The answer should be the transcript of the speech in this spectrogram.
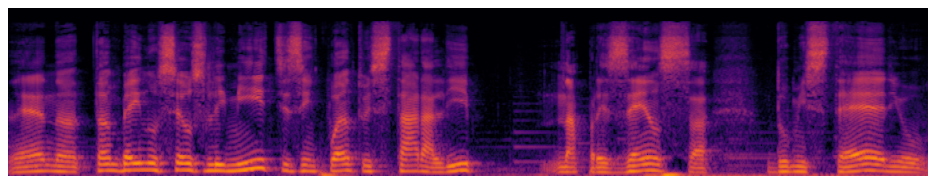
né, na, também nos seus limites enquanto estar ali na presença do mistério.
